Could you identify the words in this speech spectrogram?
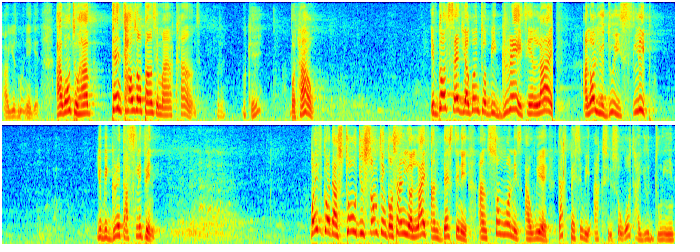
I'll use money again. I want to have 10,000 pounds in my account. Okay, but how? If God said you are going to be great in life and all you do is sleep, you'll be great at sleeping. But if God has told you something concerning your life and destiny, and someone is aware, that person will ask you, So, what are you doing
